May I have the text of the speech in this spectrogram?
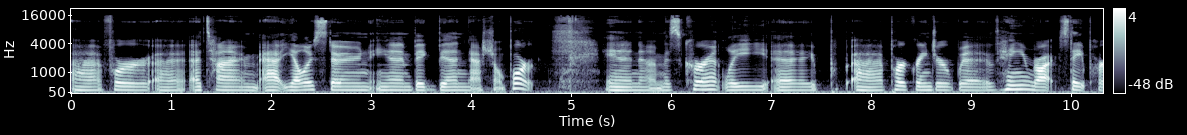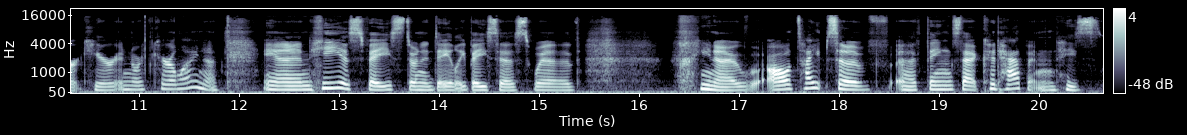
uh, for uh, a time at Yellowstone and Big Bend National Park. And um, is currently a uh, park ranger with Hanging Rock State Park here in North Carolina. And he is faced on a daily basis with you know all types of uh, things that could happen. He's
